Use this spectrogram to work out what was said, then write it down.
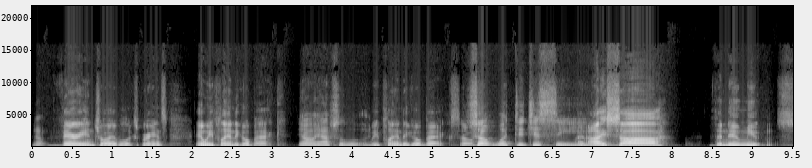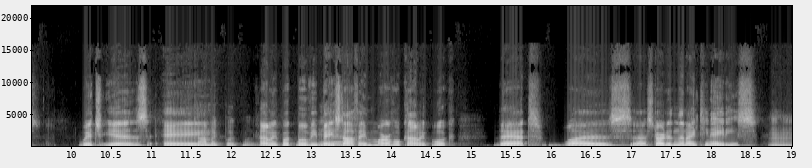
Yep. Very enjoyable experience, and we plan to go back. oh, absolutely. We plan to go back. So, So, what did you see? and I saw the New Mutants, which is a Comic book movie. comic book movie based off a Marvel comic book that was uh, started in the 1980s. mm-hmm.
